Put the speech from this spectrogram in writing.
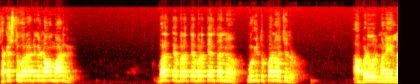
ಸಾಕಷ್ಟು ಹೋರಾಟಗಳು ನಾವು ಮಾಡಿದ್ವಿ. ಬರುತ್ತೆ ಬರುತ್ತೆ ಬರುತ್ತೆ ಅಂತ ಮುಗಿ ತುಪ್ಪನೂ ಹಚ್ಚಿದ್ರು. ಆ ಬಡವ್ರಿಗೆ ಮನೆ ಇಲ್ಲ.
